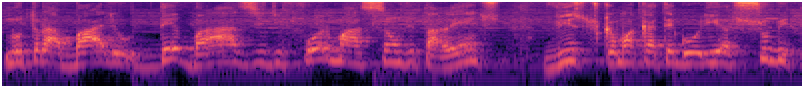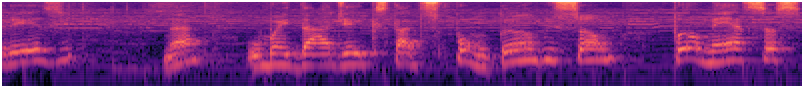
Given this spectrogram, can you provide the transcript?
no trabalho de base de formação de talentos, visto que é uma categoria sub-13, né? Uma idade aí que está despontando e são promessas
